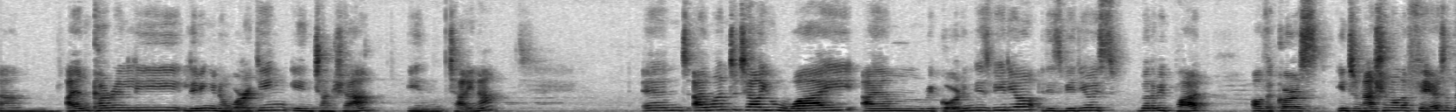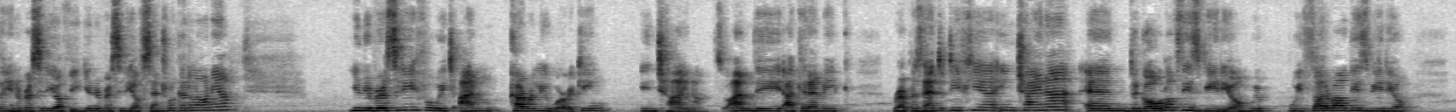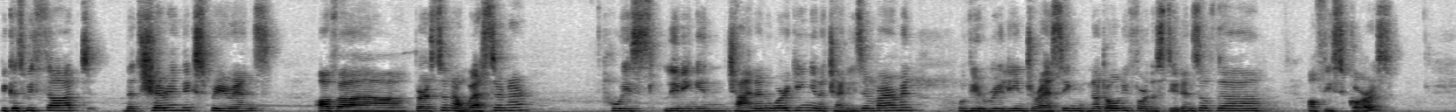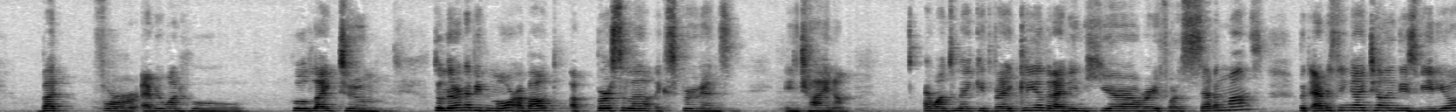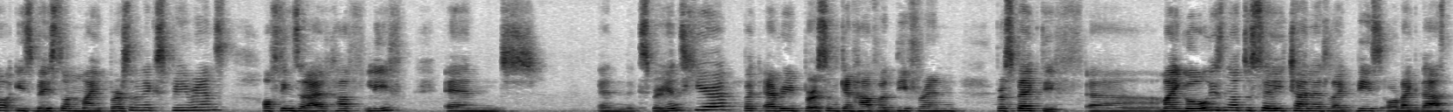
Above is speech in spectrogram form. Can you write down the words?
Um, I am currently living and working in Changsha in China. And I want to tell you why I am recording this video. This video is going to be part of the course International Affairs of the University of Vic, University of Central Catalonia, university for which I'm currently working in China. So I'm the academic representative here in China and the goal of this video, we, we thought about this video because we thought that sharing the experience of a person, a Westerner, who is living in China and working in a Chinese environment would be really interesting, not only for the students of the of this course, but for everyone who who would like to to learn a bit more about a personal experience in China. I want to make it very clear that I've been here already for seven months, but everything I tell in this video is based on my personal experience of things that I have lived and and experience here, but every person can have a different perspective. Uh, my goal is not to say China is like this or like that,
